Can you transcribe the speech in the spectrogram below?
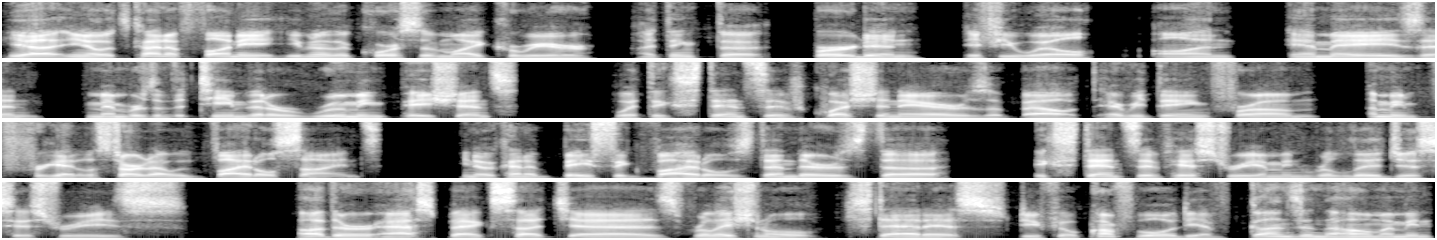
Yeah you know it's kind of funny even over the course of my career i think the burden if you will on mas and members of the team that are rooming patients with extensive questionnaires about everything from i mean forget it let's start out with vital signs you know kind of basic vitals. Then there's the extensive history. I mean, religious histories, other aspects such as relational status. Do you feel comfortable? Do you have guns in the home? I mean,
